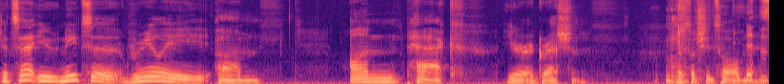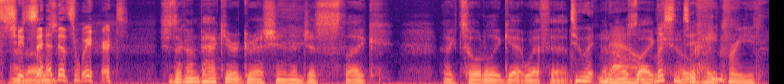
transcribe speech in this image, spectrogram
it's that you need to really um, unpack your aggression. That's what she told me. she said was- that's weird. She's like, unpack your aggression and just like, like totally get with it. Do it and now. I was like, Listen to okay. Hatebreed.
